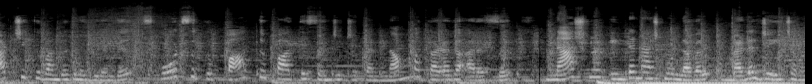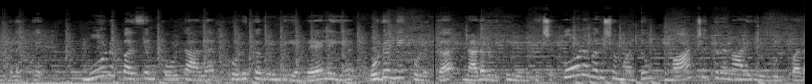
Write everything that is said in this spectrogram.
ஆட்சிக்கு வந்ததுல இருந்து ஸ்போர்ட்ஸுக்கு பார்த்து பார்த்து செஞ்சுட்டு இருக்க நம்ம கழக அரசு நேஷனல் இன்டர்நேஷனல் லெவல் மெடல் ஜெயிச்சவங்களுக்கு மூணு பர்சன்ட் கோட்டால கொடுக்க வேண்டிய வேலையை உடனே கொடுக்க நடவடிக்கை எடுத்துச்சு. போன வருஷம் மட்டும் மாற்றுத்திறனாளிகள் உட்பட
